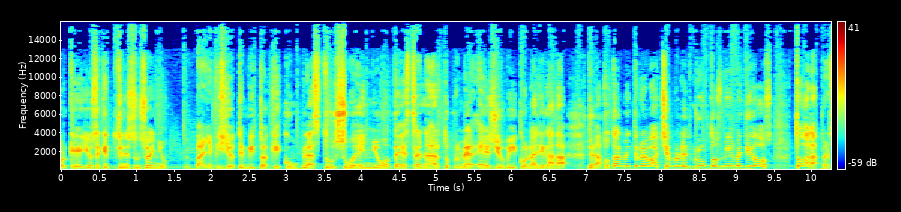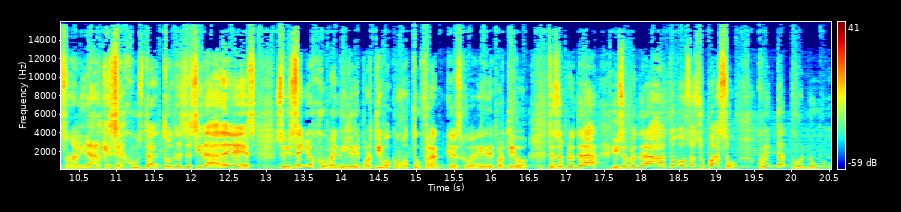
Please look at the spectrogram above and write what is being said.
Porque yo sé que tú tienes un sueño. Vaya que Y sí. yo te invito a que cumplas tu sueño de estrenar tu primer SUV con la llegada de la totalmente nueva Chevrolet Groove 2022. Toda la personalidad que se ajusta a tus necesidades. Su diseño juvenil y deportivo como tú, Fran, que eres juvenil y deportivo, te sorprenderá y sorprenderá a todos a su paso. Cuenta con un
